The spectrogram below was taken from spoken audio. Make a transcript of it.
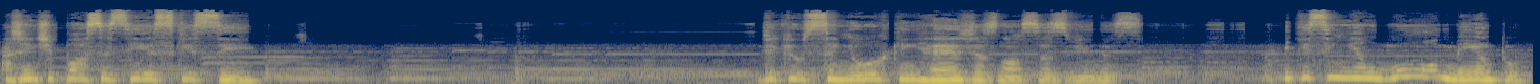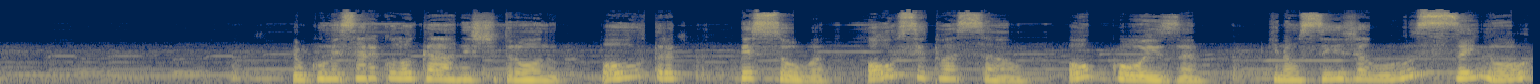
a gente possa se esquecer de que o Senhor quem rege as nossas vidas e que se em algum momento eu começar a colocar neste trono outra pessoa, ou situação, ou coisa que não seja o Senhor,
